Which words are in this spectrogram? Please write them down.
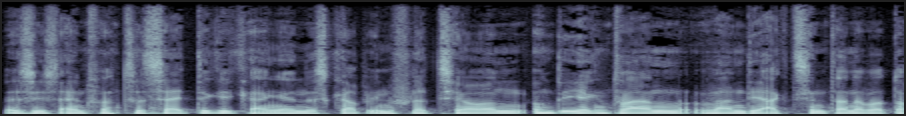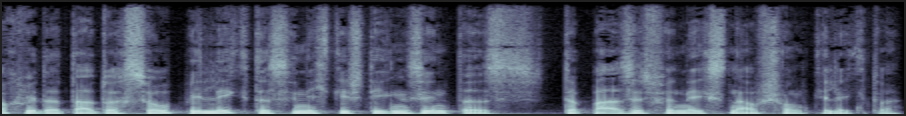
Es ist einfach zur Seite gegangen, es gab Inflation und irgendwann waren die Aktien dann aber doch wieder dadurch so billig, dass sie nicht gestiegen sind, dass der Basis für den nächsten Aufschwung gelegt war.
